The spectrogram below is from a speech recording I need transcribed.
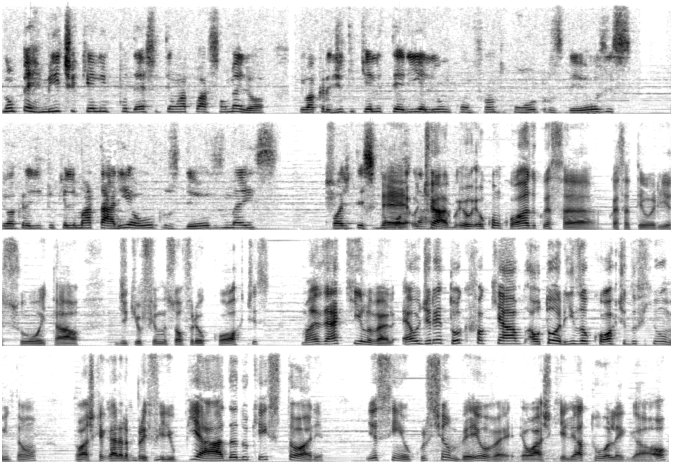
não permite que ele pudesse ter uma atuação melhor. Eu acredito que ele teria ali um confronto com outros deuses. Eu acredito que ele mataria outros deuses, mas pode ter sido É, o cortado. Thiago, eu, eu concordo com essa, com essa teoria sua e tal, de que o filme sofreu cortes, mas é aquilo, velho. É o diretor que, que a- autoriza o corte do filme, então eu acho que a galera Uhum. preferiu piada do que história. E assim, o Christian Bale, velho, eu acho que ele atuou legal,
